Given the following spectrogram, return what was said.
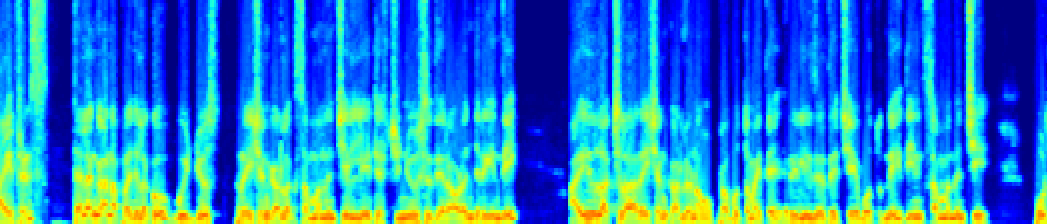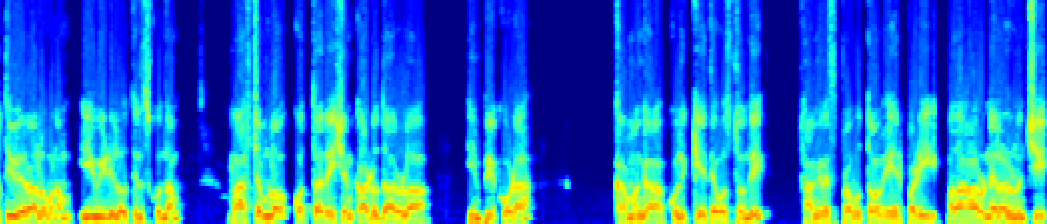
హాయ్ ఫ్రెండ్స్ తెలంగాణ ప్రజలకు గుడ్ న్యూస్. రేషన్ కార్డులకు సంబంధించి లేటెస్ట్ న్యూస్ అయితే రావడం జరిగింది. ఐదు లక్షల రేషన్ కార్డులను ప్రభుత్వం అయితే రిలీజ్ అయితే చేయబోతుంది. దీనికి సంబంధించి పూర్తి వివరాలు మనం ఈ వీడియోలో తెలుసుకుందాం. రాష్ట్రంలో కొత్త రేషన్ కార్డుదారుల ఎంపిక కూడా క్రమంగా కొలిక్కి అయితే వస్తుంది. కాంగ్రెస్ ప్రభుత్వం ఏర్పడి పదహారు నెలల నుంచి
